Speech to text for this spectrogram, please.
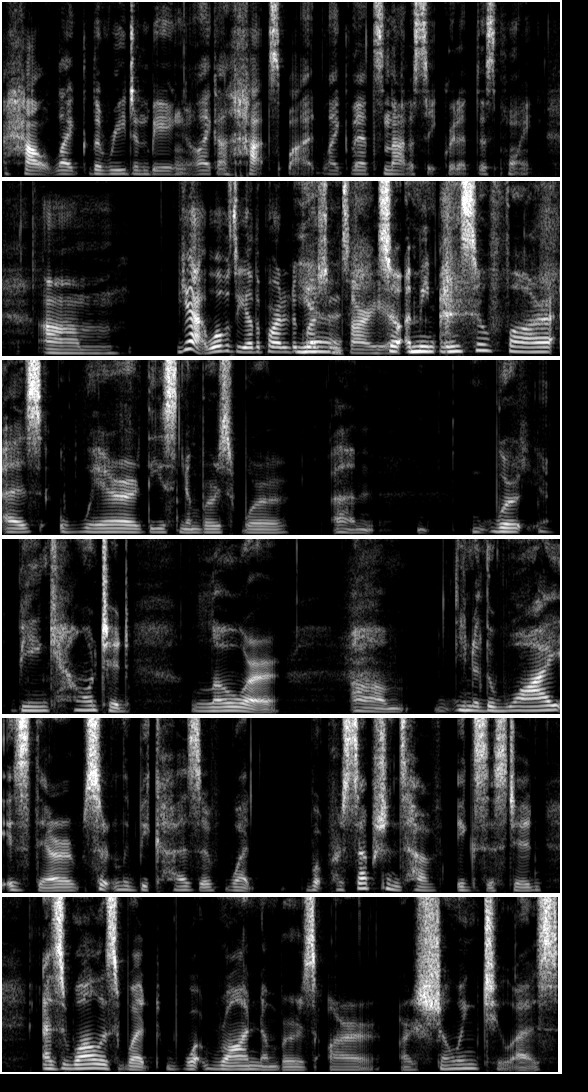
how like the region being like a hot spot. Like that's not a secret at this point. Um, yeah, what was the other part of the yeah. question? Sorry. Here. So I mean, insofar as where these numbers were um, were being counted lower. Um, you know, the why is there certainly because of what what perceptions have existed, as well as what what raw numbers are are showing to us.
